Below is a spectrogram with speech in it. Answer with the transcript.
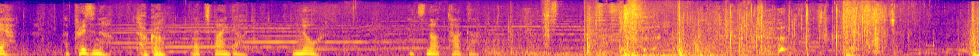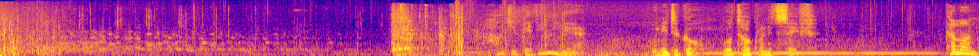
There. A prisoner. Taka? Let's find out. No. It's not Taka. How'd you get in here? We need to go. We'll talk when it's safe. Come on.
